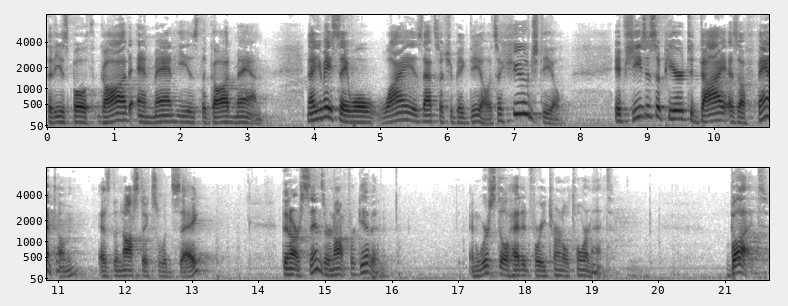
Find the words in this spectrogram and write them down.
That he is both God and man, he is the God man. Now you may say, well, why is that such a big deal? It's a huge deal. If Jesus appeared to die as a phantom, as the Gnostics would say, then our sins are not forgiven and we're still headed for eternal torment. But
